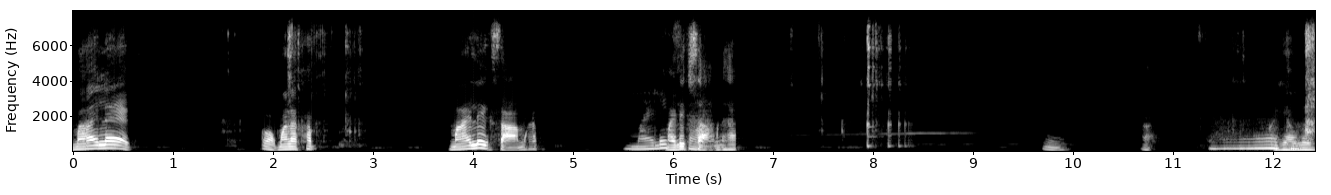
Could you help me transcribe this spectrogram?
ไม้แรก ออกมาแล้วครับ ไม้เลขสามครับหมายเลขหมายเลขสามนะครับ อืมสาเขยาวธุเลย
